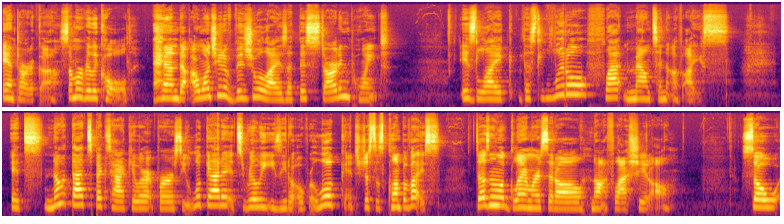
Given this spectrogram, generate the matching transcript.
Antarctica, somewhere really cold. And I want you to visualize that this starting point is like this little flat mountain of ice. It's not that spectacular at first. You look at it, it's really easy to overlook. It's just this clump of ice. Doesn't look glamorous at all, not flashy at all. So,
